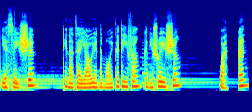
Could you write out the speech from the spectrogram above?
夜色已深 蒂娜在遥远的某一个地方跟你说一声晚安。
